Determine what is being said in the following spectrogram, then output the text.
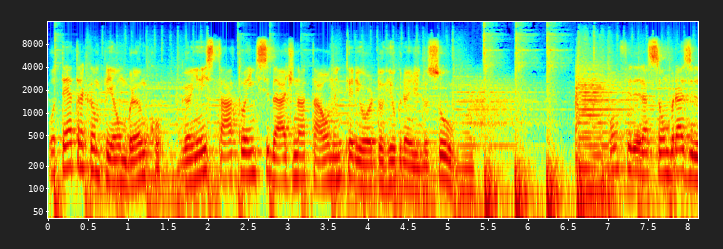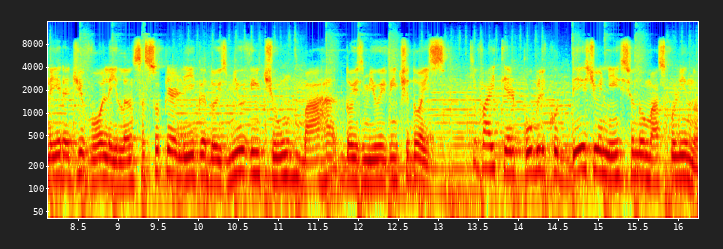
O tetracampeão branco ganha estátua em cidade natal no interior do Rio Grande do Sul. Confederação Brasileira de Vôlei lança Superliga 2021/2022, que vai ter público desde o início no masculino.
